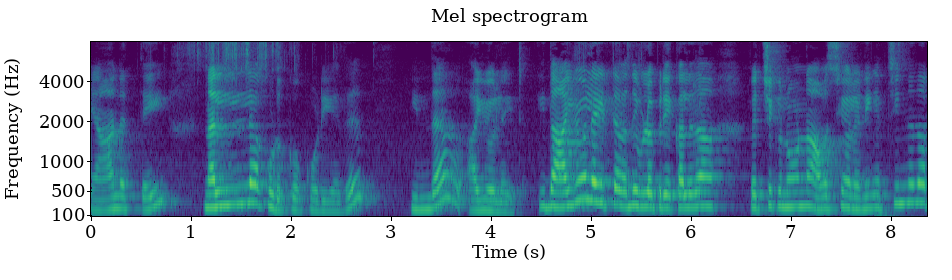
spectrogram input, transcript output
ஞானத்தை நல்லா கொடுக்கக்கூடியது. இந்த அயோலைட் இந்த அயோலைட்டை வந்து இவ்வளோ பெரிய கல் தான் வச்சுக்கணுன்னு அவசியம் இல்லை. நீங்கள் சின்னதாக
